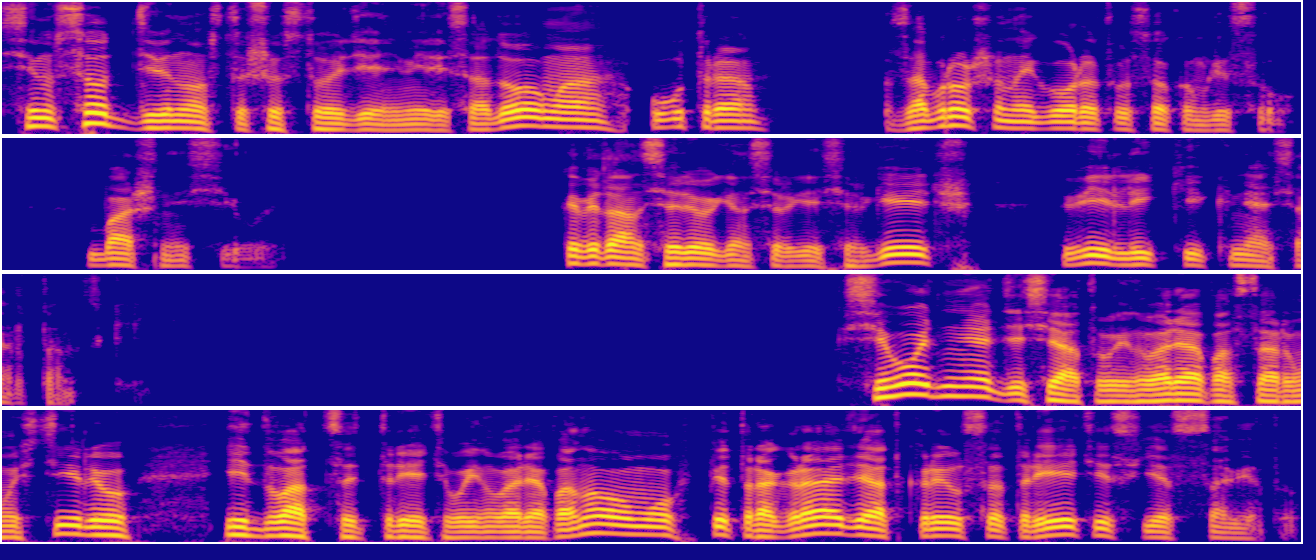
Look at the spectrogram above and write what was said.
796 день в мире Содома, утро, заброшенный город в высоком лесу, башни силы. Капитан Серегин Сергей Сергеевич, великий князь Артанский. Сегодня, 10 января по старому стилю и 23 января по новому, в Петрограде открылся третий съезд Советов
